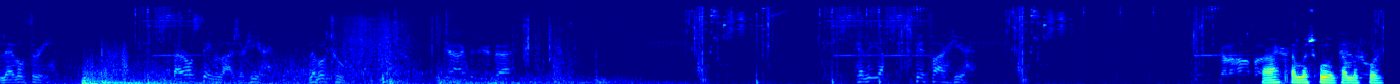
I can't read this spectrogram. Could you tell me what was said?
Level 3. Barrel stabilizer here. Level 2. Yeah, I could use that. Heavy up. Spitfire here. Ah, tá masculino, tá masculino.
